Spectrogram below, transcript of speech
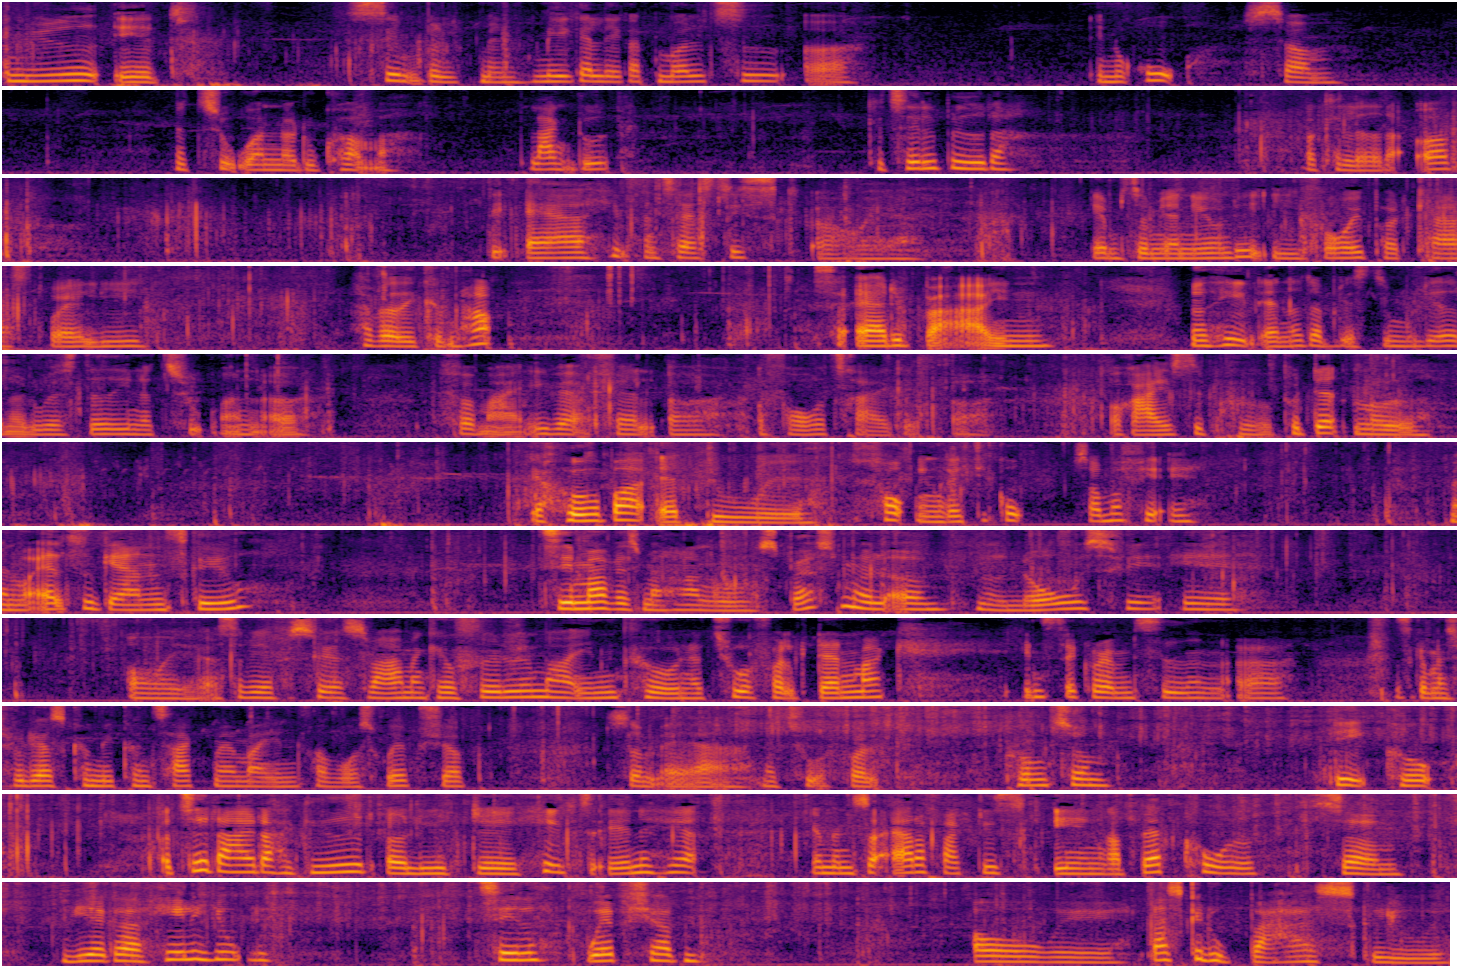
nyde et simpelt, men mega lækkert måltid og en ro, som naturen, når du kommer langt ud, kan tilbyde dig og kan lade dig op. Det er helt fantastisk, og øh, Jamen, som jeg nævnte i forrige podcast, hvor jeg lige har været i København, så er det bare en, noget helt andet, der bliver stimuleret, når du er afsted i naturen. Og for mig i hvert fald at, at foretrække og at rejse på, på den måde. Jeg håber, at du øh, får en rigtig god sommerferie. Man må altid gerne skrive til mig, hvis man har nogle spørgsmål om noget Norges ferie. Og, øh, og så vil jeg forsøge at svare. Man kan jo følge mig inde på Naturfolk Danmark Instagram-siden, og så skal man selvfølgelig også komme i kontakt med mig inden fra vores webshop, som er naturfolk.dk. Og til dig, der har givet at lytte øh, helt til ende her, jamen så er der faktisk en rabatkode, som virker hele juli til webshoppen. Og øh, der skal du bare skrive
